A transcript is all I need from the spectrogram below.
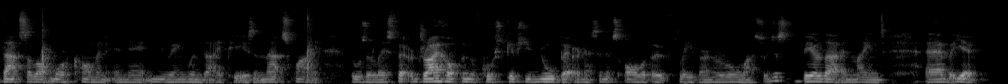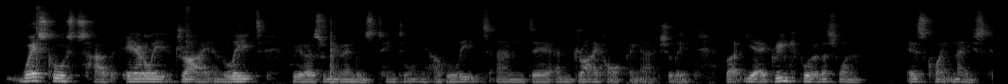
That's a lot more common in uh, New England IPAs, and that's why those are less bitter. Dry hopping, of course, gives you no bitterness, and it's all about flavour and aroma. So just bear that in mind. Uh, but yeah, West Coasts have early, dry, and late, whereas New England's tend to only have late and uh, and dry hopping actually. But yeah, Green component, this one is quite nice.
